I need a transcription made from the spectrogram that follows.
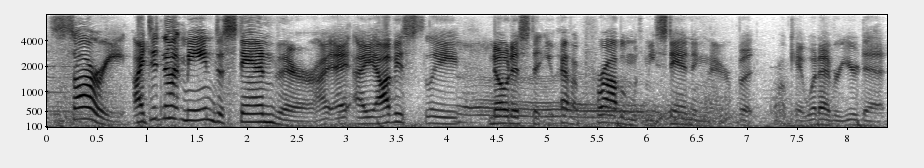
Sorry, I did not mean to stand there. I, I, I obviously noticed that you have a problem with me standing there, but okay, whatever, you're dead.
